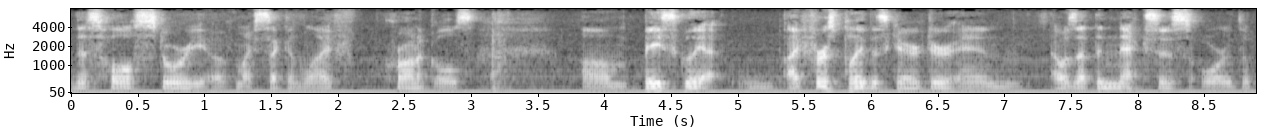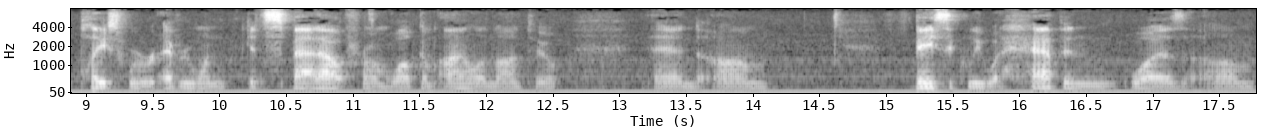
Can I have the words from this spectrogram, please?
this whole story of my Second Life Chronicles, um, basically, I first played this character, and I was at the Nexus, or the place where everyone gets spat out from Welcome Island onto, and um, basically what happened was um,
